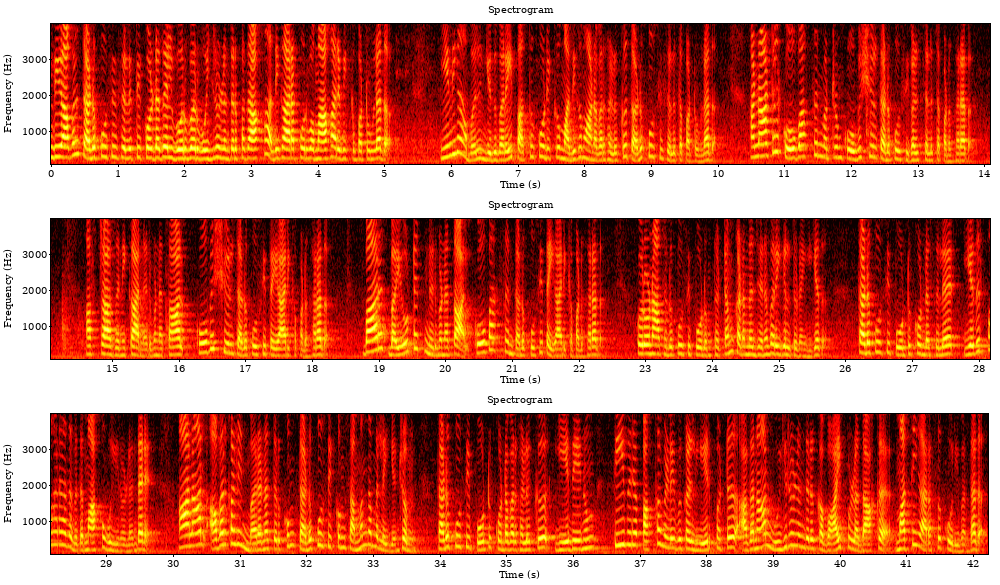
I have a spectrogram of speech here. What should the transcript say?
இந்தியாவில் தடுப்பூசி செலுத்திக் கொண்டதில் ஒருவர் உயிரிழந்திருப்பதாக அதிகாரப்பூர்வமாக அறிவிக்கப்பட்டுள்ளது. இந்தியாவில் இதுவரை பத்து கோடிக்கும் அதிகமானவர்களுக்கு தடுப்பூசி செலுத்தப்பட்டுள்ளது. அந்நாட்டில் கோவாக்சின் மற்றும் கோவிஷீல்டு தடுப்பூசிகள் செலுத்தப்படுகிறது. அஸ்ட்ராசெனிகா நிறுவனத்தால் கோவிஷீல்டு தடுப்பூசி தயாரிக்கப்படுகிறது. பாரத் பயோடெக் நிறுவனத்தால் கோவாக்சின் தடுப்பூசி தயாரிக்கப்படுகிறது. கொரோனா தடுப்பூசி போடும் திட்டம் கடந்த ஜனவரியில் தொடங்கியது. தடுப்பூசி போட்டுக்கொண்ட சிலர் எதிர்பாராத விதமாக உயிரிழந்தனர். ஆனால் அவர்களின் மரணத்திற்கும் தடுப்பூசிக்கும் சம்பந்தமில்லை என்றும் தடுப்பூசி போட்டுக்கொண்டவர்களுக்கு ஏதேனும் தீவிர பக்க விளைவுகள் ஏற்பட்டு அதனால் உயிரிழந்திருக்க வாய்ப்புள்ளதாக மத்திய அரசு கூறி வந்தது.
